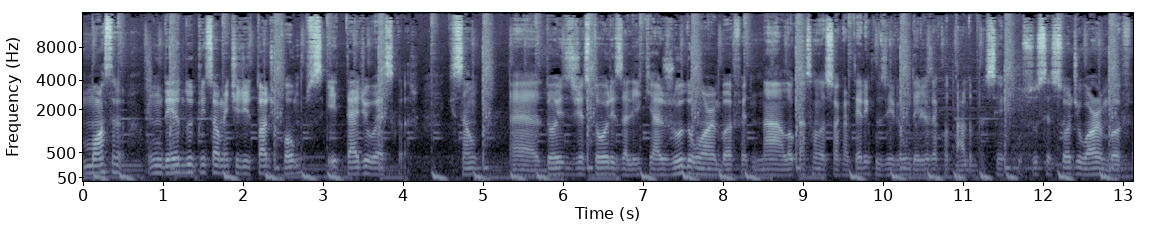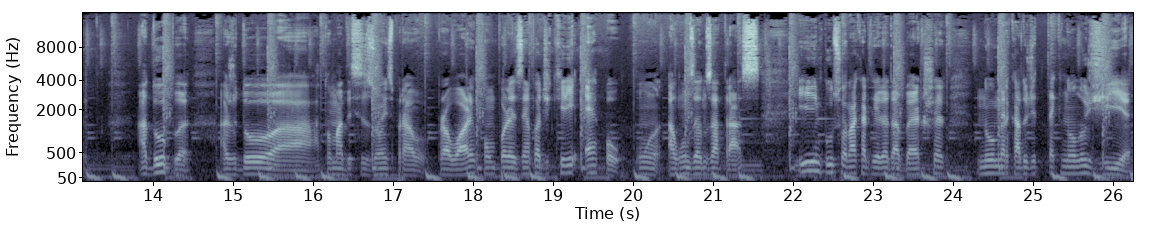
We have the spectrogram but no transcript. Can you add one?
mostra um dedo principalmente de Todd Combs e Ted Weschler que são é, dois gestores ali que ajudam Warren Buffett na alocação da sua carteira inclusive um deles é cotado para ser o sucessor de Warren Buffett a dupla ajudou a, tomar decisões para Warren, como por exemplo adquirir Apple um, alguns anos atrás. e impulsionar a carteira da Berkshire no mercado de tecnologia,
